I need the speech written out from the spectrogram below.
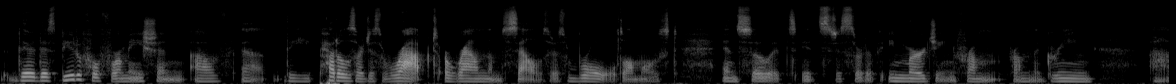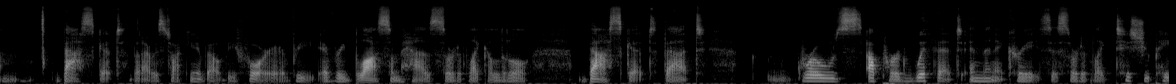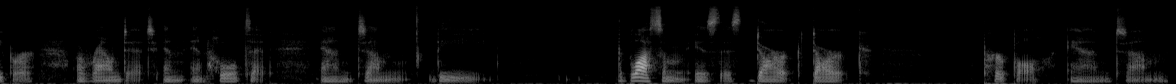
they're this beautiful formation of uh, the petals are just wrapped around themselves, just rolled almost, and so it's it's just sort of emerging from from the green um, basket that I was talking about before. Every every blossom has sort of like a little basket that grows upward with it, and then it creates this sort of like tissue paper around it and, and holds it. And um, the the blossom is this dark, dark purple, and um,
